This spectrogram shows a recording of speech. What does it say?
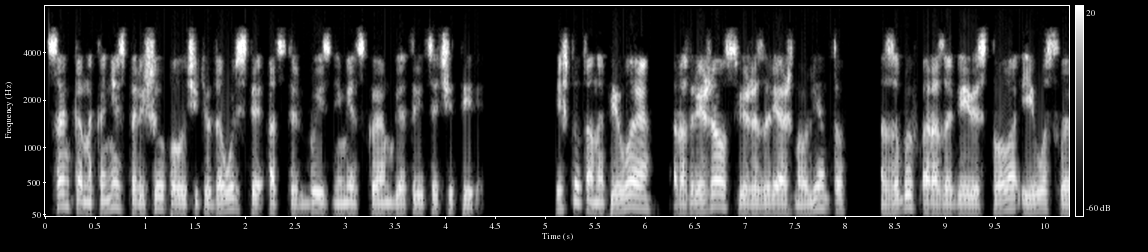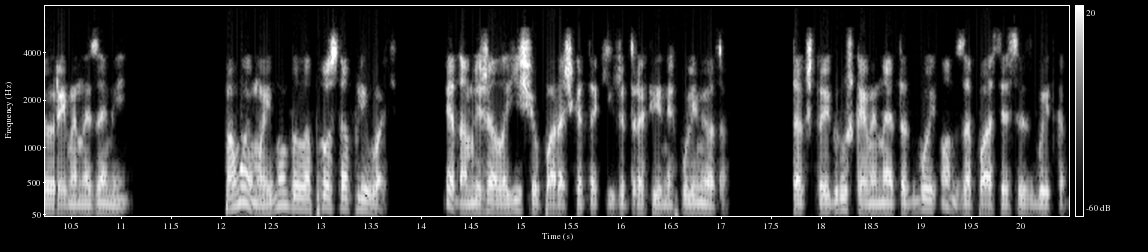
Санька наконец-то решил получить удовольствие от стрельбы из немецкого МГ-34 и что-то напевая, разряжал свежезаряженную ленту, забыв о разогреве ствола и его своевременной замене. По-моему, ему было просто плевать. Рядом лежала еще парочка таких же трофейных пулеметов, так что игрушками на этот бой он запасся с избытком.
